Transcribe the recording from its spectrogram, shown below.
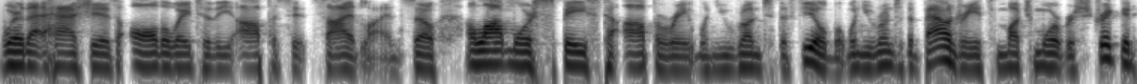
where that hash is, all the way to the opposite sideline. So a lot more space to operate when you run to the field. But when you run to the boundary, it's much more restricted.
